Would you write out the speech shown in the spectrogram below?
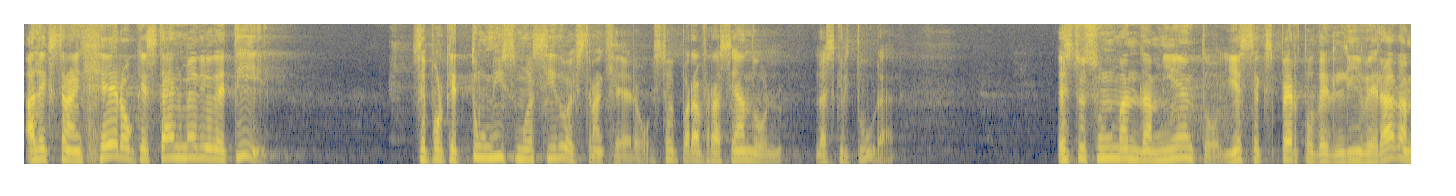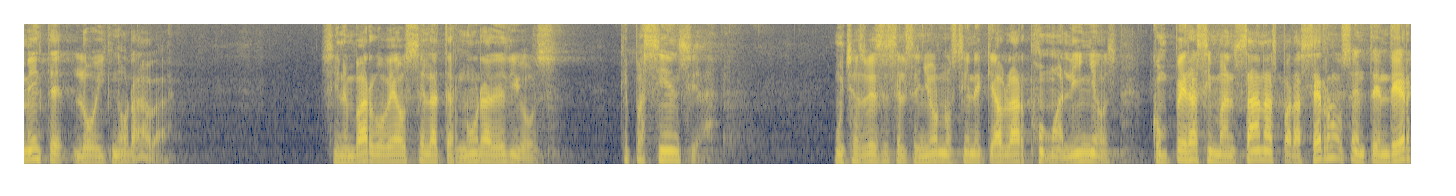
al extranjero que está en medio de ti. Sé porque tú mismo has sido extranjero. Estoy parafraseando la escritura. Esto es un mandamiento y ese experto deliberadamente lo ignoraba. Sin embargo, vea usted la ternura de Dios. Qué paciencia. Muchas veces el Señor nos tiene que hablar como a niños, con peras y manzanas para hacernos entender.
